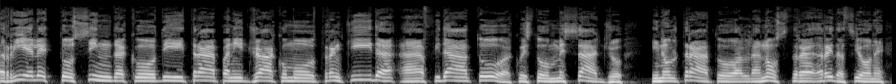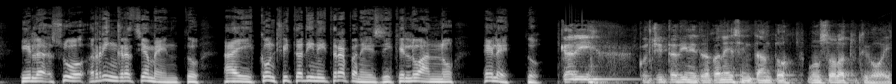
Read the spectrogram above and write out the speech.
rieletto sindaco di Trapani Giacomo Tranchida ha affidato a questo messaggio inoltrato alla nostra redazione il suo ringraziamento ai concittadini trapanesi che lo hanno eletto. Cari concittadini trapanesi, intanto buon solo a tutti voi.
